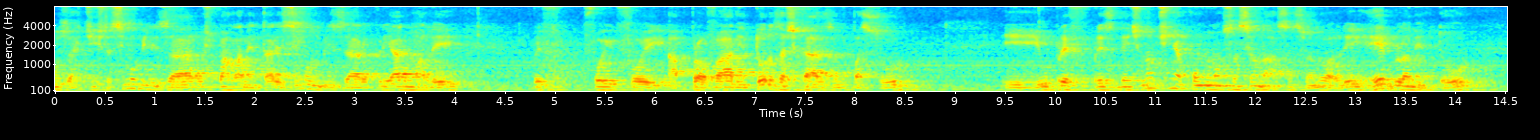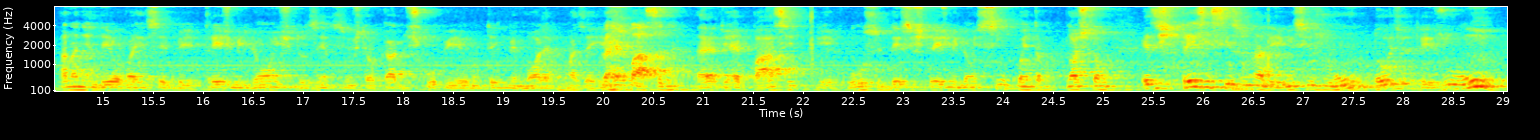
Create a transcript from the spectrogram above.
os artistas se mobilizaram, os parlamentares se mobilizaram, criaram uma lei, foi, foi aprovada em todas as casas onde passou, e o presidente não tinha como não sancionar, sancionou a lei, regulamentou, a Nanendeu vai receber 3 milhões e 200 e uns trocados, desculpe, eu não tenho memória, mas é isso. De repasse, né? É, de repasse de recurso, desses 3 milhões, 50. Nós estamos. Existem três incisos na lei, o inciso 1, 2 e 3. O 1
